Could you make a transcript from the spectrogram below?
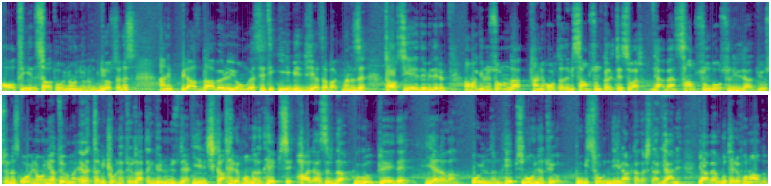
6-7 saat oyun oynuyorum diyorsanız hani biraz daha böyle Yonga seti iyi bir cihaza bakmanızı tavsiye edebilirim. Ama günün sonunda hani ortada bir Samsung kalitesi var. Ya ben Samsung olsun illa diyorsanız oyun oynatıyor mu? Evet tabii ki oynatıyor. Zaten günümüzde yeni çıkan telefonların hepsi halihazırda Google Play'de yer alan oyunların hepsini oynatıyor. Bu bir sorun değil arkadaşlar. Yani ya ben bu telefonu aldım.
